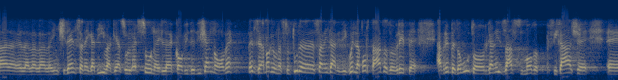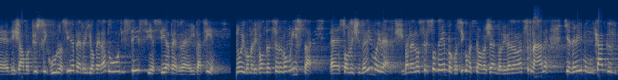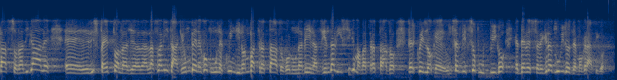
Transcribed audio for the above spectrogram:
l'incidenza negativa che ha sulle persone il Covid-19 pensiamo che una struttura sanitaria di quella portata dovrebbe, avrebbe dovuto organizzarsi in modo efficace, eh, diciamo più sicuro sia per gli operatori stessi e sia per i pazienti. Noi come Rifondazione Comunista eh, solleciteremo i vertici, ma nello stesso tempo, così come stiamo facendo a livello nazionale, chiederemo un cambio di passo radicale eh, rispetto alla, alla, sanità, che è un bene comune e quindi non va trattato con una vena aziendalistica, ma va trattato per quello che è un servizio pubblico che deve essere gratuito e democratico.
